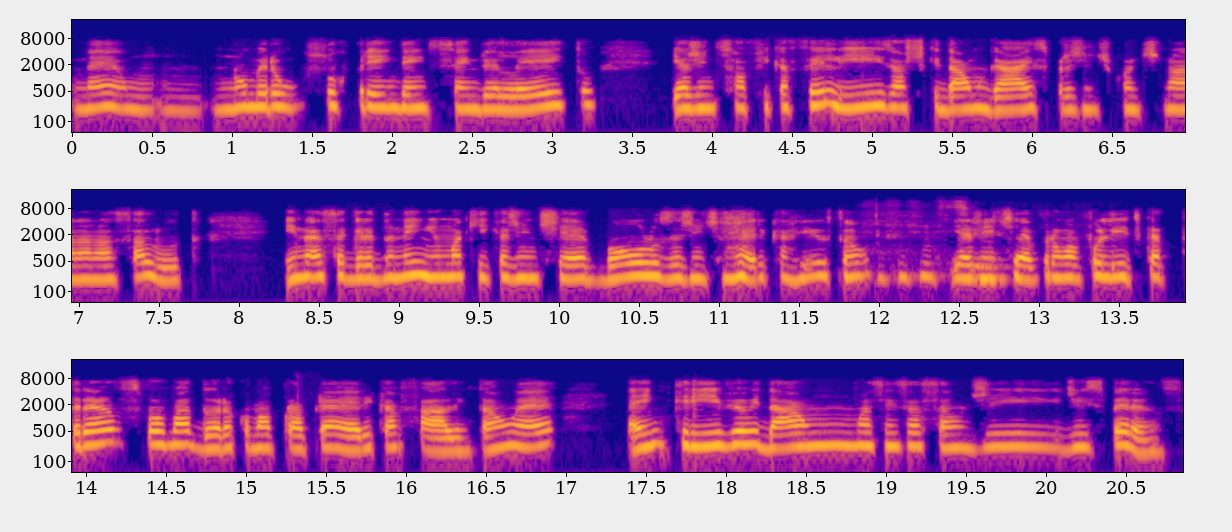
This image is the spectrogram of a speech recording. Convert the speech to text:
né, um, um número surpreendente sendo eleito, e a gente só fica feliz, acho que dá um gás para a gente continuar na nossa luta. E não é segredo nenhum aqui que a gente é Boulos, a gente é Erika Hilton, e a gente é para uma política transformadora, como a própria Erika fala. Então, é é incrível e dá uma sensação de, de esperança.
